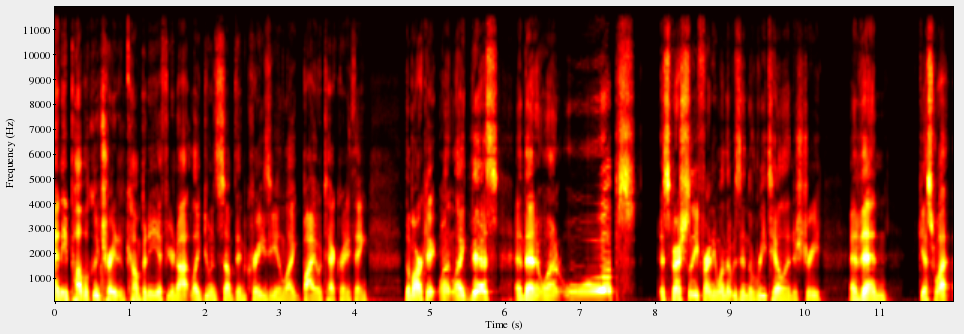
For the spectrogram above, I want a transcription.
any publicly traded company, if you're not like doing something crazy in like biotech or anything, the market went like this and then it went whoops especially for anyone that was in the retail industry. And then guess what?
